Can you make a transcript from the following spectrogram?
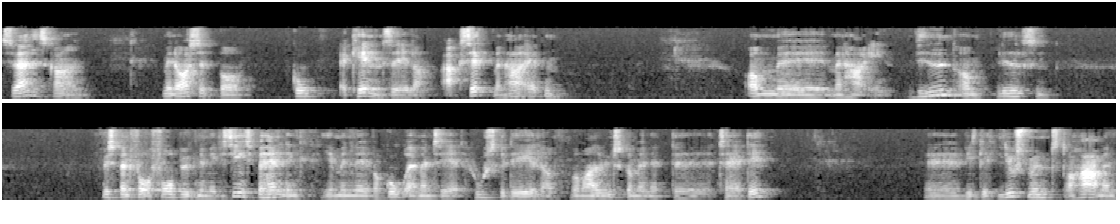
sværhedsgraden, men også hvor god erkendelse eller accept man har af den. Om øh, man har en viden om lidelsen, hvis man får forebyggende medicinsk behandling, jamen øh, hvor god er man til at huske det, eller hvor meget ønsker man at øh, tage af det? Øh, hvilke livsmønstre har man?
